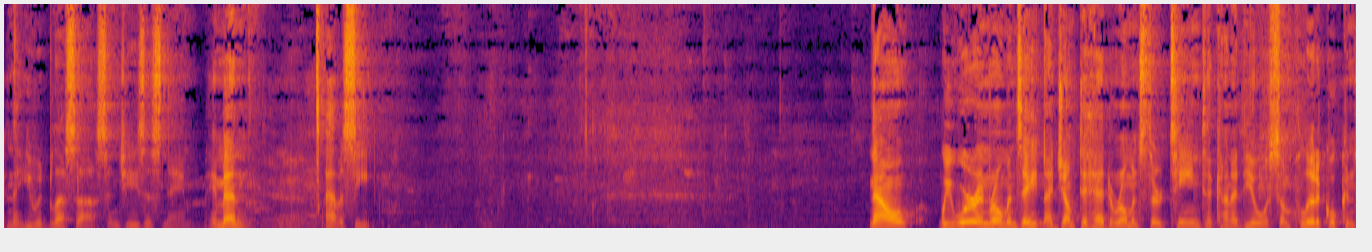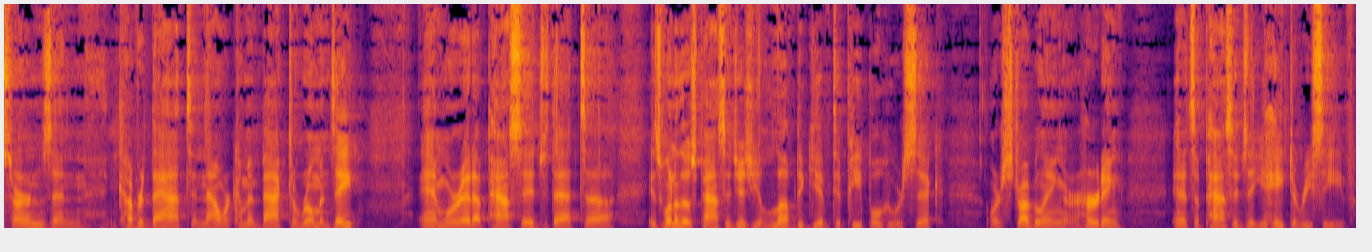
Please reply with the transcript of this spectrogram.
and that you would bless us in Jesus' name. Amen. Amen. Have a seat. Now, we were in Romans 8, and I jumped ahead to Romans 13 to kind of deal with some political concerns and covered that. And now we're coming back to Romans 8, and we're at a passage that uh, is one of those passages you love to give to people who are sick or struggling or hurting. And it's a passage that you hate to receive.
